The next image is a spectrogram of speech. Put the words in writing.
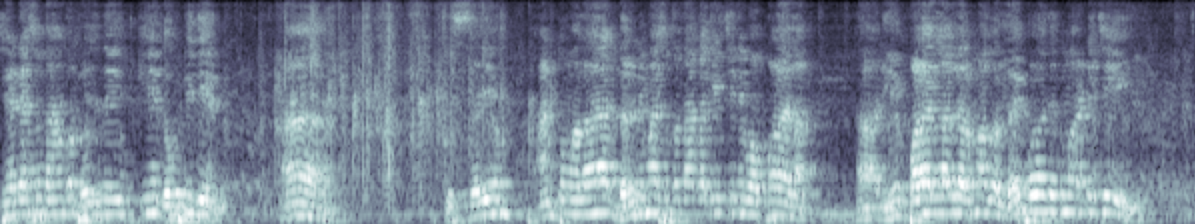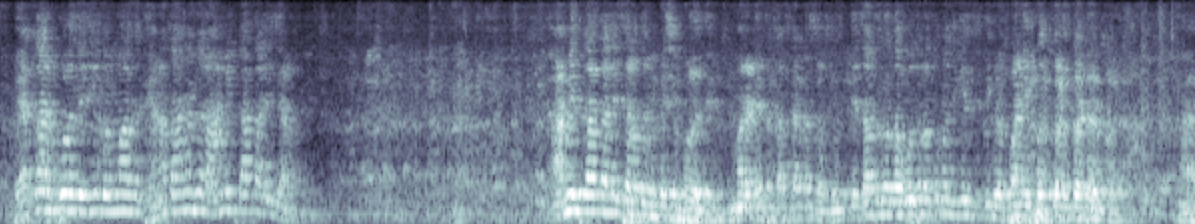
चेड्या सुद्धा अंगावर ढोज नाही इतकी धोपटी देन. हा. ते संयम आणि तुम्हाला धरणीमाय सुद्धा जागा द्यायची नाही बाबा पळायला. हा आणि हे पळायला लागल्यावर मागं लय पळत आहेत मराठीची. बेकार पळत त्याची पण मागं ध्यानात आणा जर. आम्ही काकाला विचारा. आम्ही काकाला विचारा तुम्ही कसे पळत आहे मराठ्याचा काच कसा असतो? ते जाता जाता गुजरातूनच गेले तिकडे? पाणी पत्कड कडर कड हा.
